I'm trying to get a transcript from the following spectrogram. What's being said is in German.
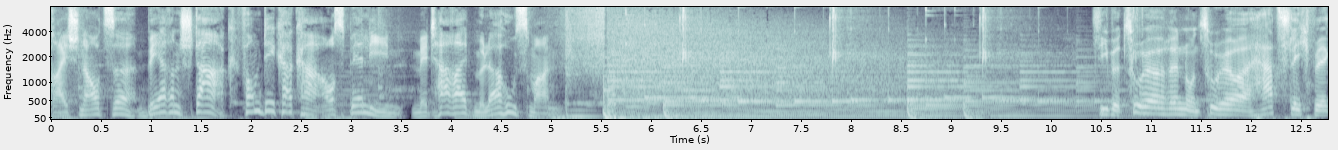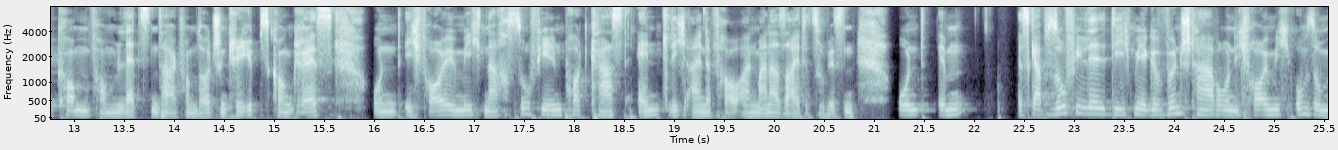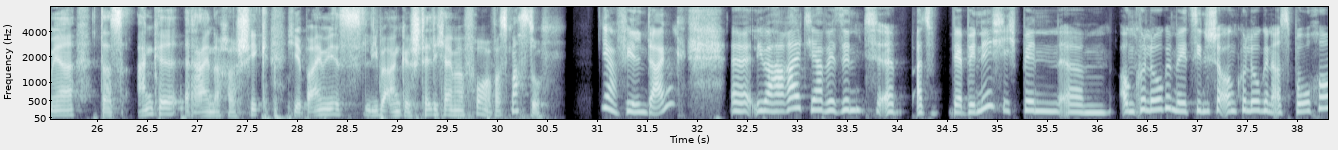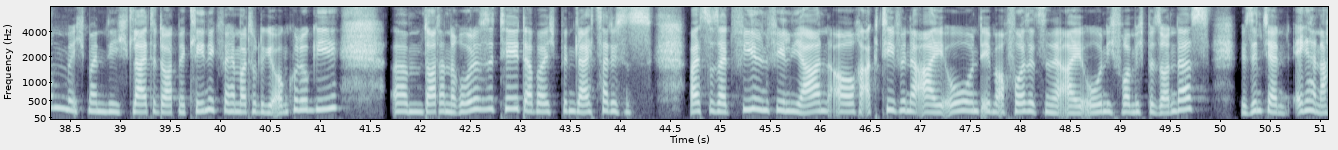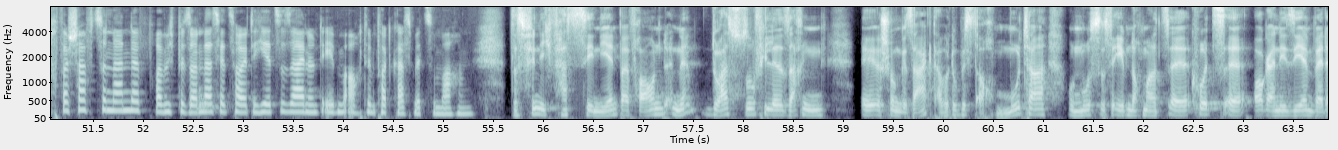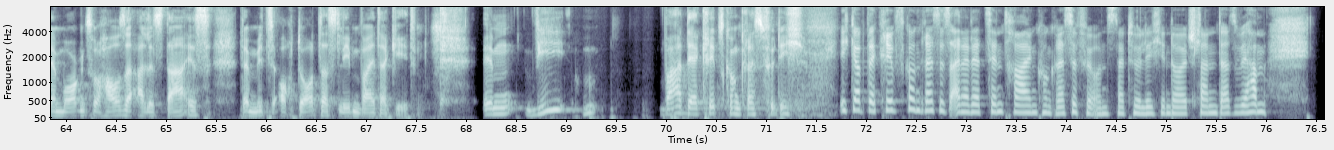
Freischnauze, bärenstark vom DKK aus Berlin mit Harald Müller-Husmann. Liebe Zuhörerinnen und Zuhörer, herzlich willkommen vom letzten Tag vom Deutschen Krebskongress. Und ich freue mich, nach so vielen Podcasts endlich eine Frau an meiner Seite zu wissen. Und im es gab so viele, die ich mir gewünscht habe und ich freue mich umso mehr, dass Anke Reinacher Schick hier bei mir ist. Liebe Anke, stell dich einmal vor. Was machst du? Ja, vielen Dank. Äh, lieber Harald, ja, wir sind, äh, also wer bin ich? Ich bin ähm, Onkologe, medizinische Onkologin aus Bochum. Ich meine, ich leite dort eine Klinik für Hämatologie Onkologie, ähm, dort an der Universität, aber ich bin gleichzeitig, das weißt du, seit vielen, vielen Jahren auch aktiv in der AIO und eben auch Vorsitzende der AIO. Und ich freue mich besonders, wir sind ja in enger Nachbarschaft zueinander, freue mich besonders, jetzt heute hier zu sein und eben auch den Podcast mitzumachen. Das finde ich faszinierend bei Frauen. Ne? Du hast so viele Sachen äh, schon gesagt, aber du bist auch Mutter Mutter und muss es eben noch mal äh, kurz äh, organisieren, wer denn morgen zu Hause alles da ist, damit auch dort das Leben weitergeht. Ähm, wie war der Krebskongress für dich? Ich glaube, der Krebskongress ist einer der zentralen Kongresse für uns natürlich in Deutschland. Also wir haben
